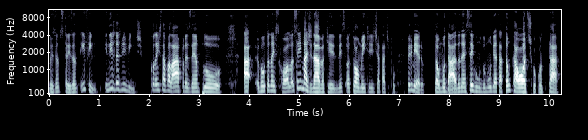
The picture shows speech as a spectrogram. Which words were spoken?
Dois anos, três anos, enfim, início de 2020. Quando a gente tava lá, por exemplo, ah, voltando à escola, você imaginava que nesse- atualmente a gente já tá, tipo, primeiro, tão mudado, né? Segundo, o mundo ia estar tão caótico quanto tá.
